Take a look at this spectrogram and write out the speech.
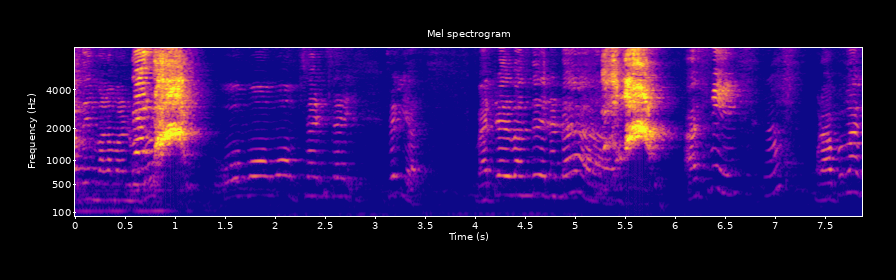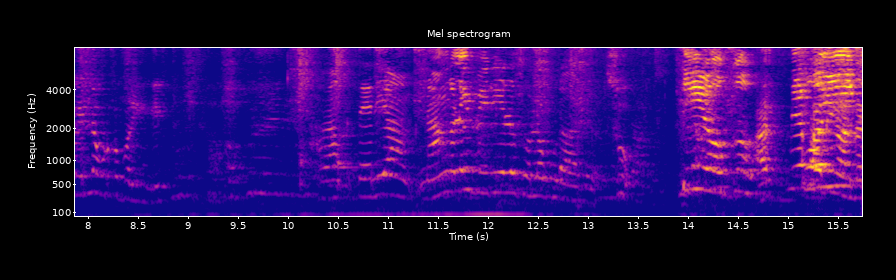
அதே மலை மலை ஓ ஓ ஓ சரி சரி சரியா? மற்றது வந்து என்னடா? அஸ்மி உங்க அப்பா என்ன கொடுக்க போறீங்க gift? தெரியும் நாங்களே வீடியோல சொல்லக்கூடாது. சு பாருங்க அந்த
